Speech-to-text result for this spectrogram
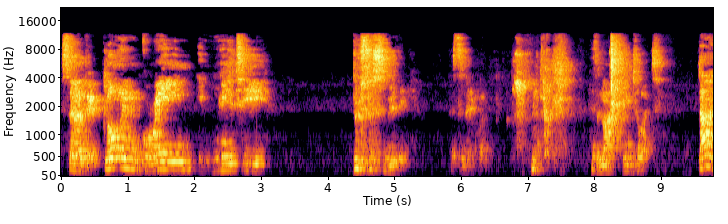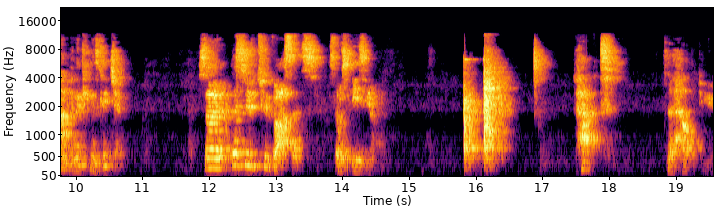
So the glowing green immunity booster smoothie. That's the name. Has a nice ring to it. Done in the King's Kitchen. So let's do two glasses so it's easier. Packed to help you.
